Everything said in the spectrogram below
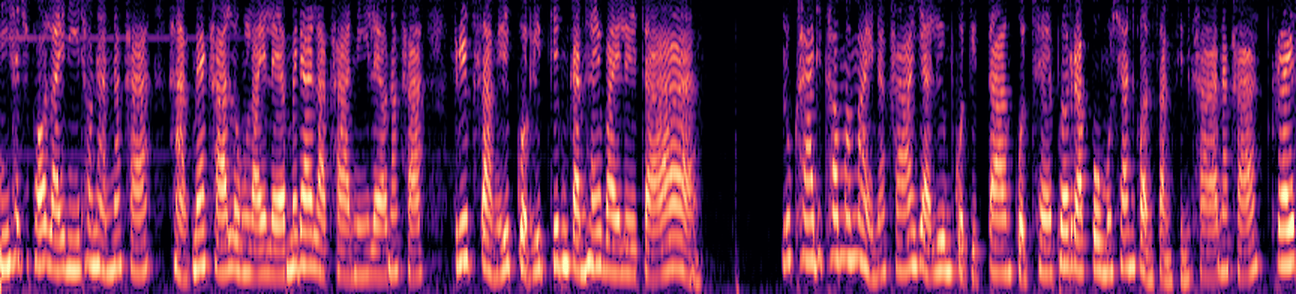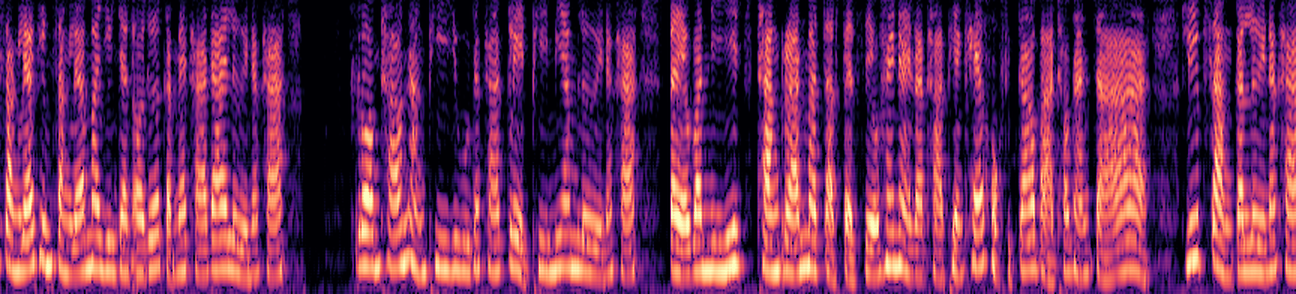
นี้ให้เฉพาะไลน์นี้เท่านั้นนะคะ หากแม่ค้าลงไลน์แล้วไม่ได้ราคานี้แล้วนะคะ รีบสั่งรีบกดรีบจิ้มกันให้ไวเลยจ้า ลูกค้าที่เข้ามาใหม่นะคะ อย่าลืมกดติดตามกดแชร์เพื่อรับโปรโมชั่นก่อนสั่งสินค้านะคะ ใครสั่งแล้วพิมพ์สั่งแล้วมายืนยันออเดอร์กับแม่ค้าได้เลยนะคะ รองเท้าหนัง PU นะคะ เกรดพรีเมียมเลยนะคะ แต่วันนี้ทางร้านมาจัดแฟลชเซลให้ในราคาเพียงแค่ 69 บาทเท่านั้นจ้า รีบสั่งกันเลยนะคะ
